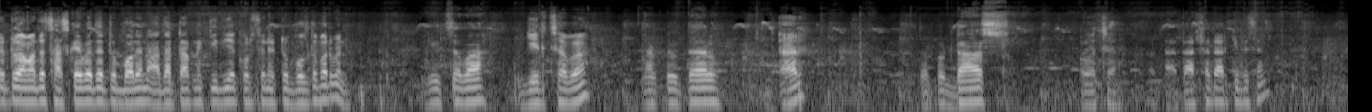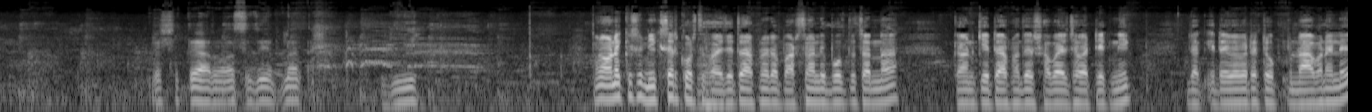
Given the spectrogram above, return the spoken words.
এটা একটু আমাদের সাবস্ক্রাইবারদের একটু বলেন আদারটা আপনি কি দিয়ে করছেন একটু বলতে পারবেন? ঘি চাবা। গির ছাবা নারকেল তেল আর? তারপর ডাস ও আচ্ছা আর তার সাথে আর কি দিয়েছেন? এর সাথে আরও আছে যে আপনার ঘি। মানে অনেক কিছু মিক্সার করতে হয় যেটা আপনারা পার্সোনালি বলতে চান না কারণ কি এটা আপনাদের সবাই সবার টেকনিক যাক এটা এভাবে একটা টোপ না বানালে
